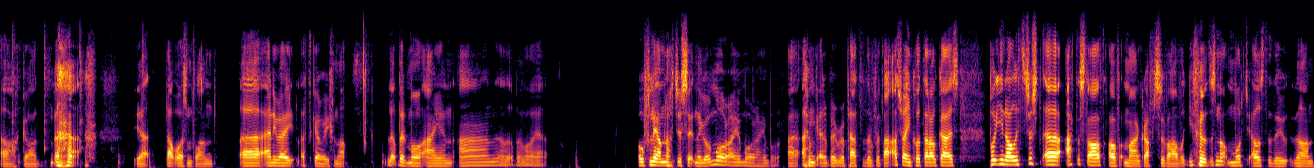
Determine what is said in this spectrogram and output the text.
Oh god, yeah, that wasn't planned. Uh, anyway, let's go away from that. A little bit more iron and a little bit more. Hopefully, I'm not just sitting there going more iron, more iron. Uh, I'm getting a bit repetitive with that. I'll try and cut that out, guys. But you know, it's just uh, at the start of Minecraft Survival. You know, there's not much else to do than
